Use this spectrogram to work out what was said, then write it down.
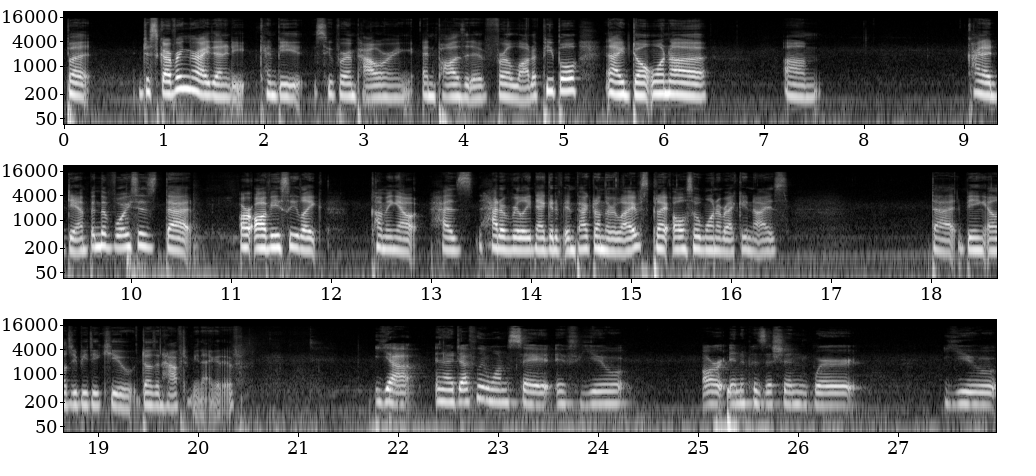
but discovering your identity can be super empowering and positive for a lot of people. And I don't want to um, kind of dampen the voices that are obviously like coming out has had a really negative impact on their lives, but I also want to recognize that being LGBTQ doesn't have to be negative. Yeah, and I definitely want to say if you are in a position where you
